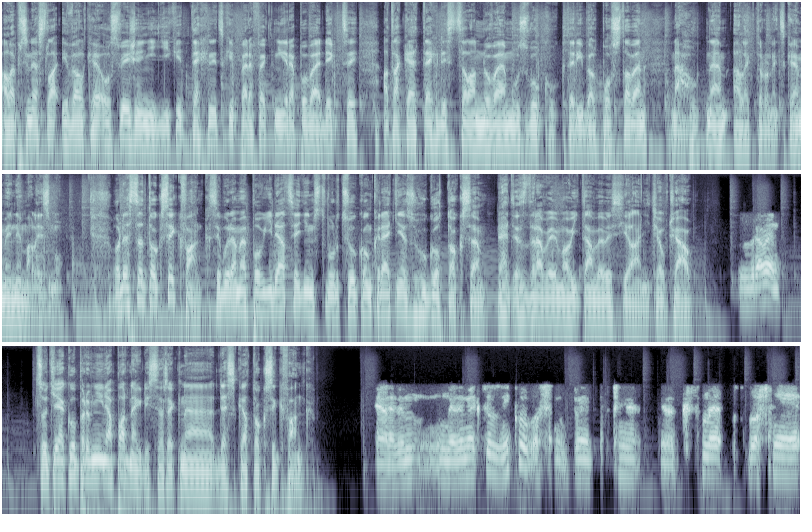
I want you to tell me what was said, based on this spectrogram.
ale přinesla i velké osvěžení díky technicky perfektní repové dikci a také tehdy zcela novému zvuku, který byl postaven na hutném elektronickém minimalismu. O desce Toxic Funk si budeme povídat s jedním z tvůrců, konkrétně s Hugo Toxem. Já tě zdravím a vítám ve vysílání. Čau, čau. Zdravím. Co tě jako první napadne, když se řekne deska Toxic Funk? Já nevím, nevím, jak to vzniklo vlastně úplně přesně, jak jsme vlastně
